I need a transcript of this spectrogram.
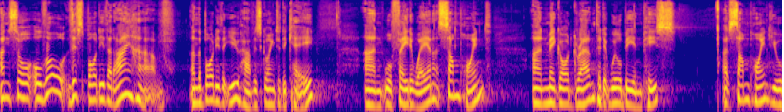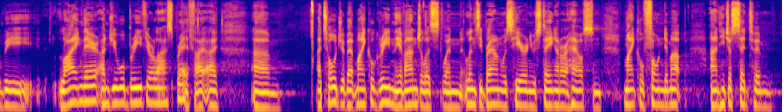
And so, although this body that I have and the body that you have is going to decay and will fade away, and at some point, and may God grant that it will be in peace, at some point, you will be lying there and you will breathe your last breath. I, I, um, I told you about Michael Green, the evangelist, when Lindsay Brown was here and he was staying at our house, and Michael phoned him up and he just said to him,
